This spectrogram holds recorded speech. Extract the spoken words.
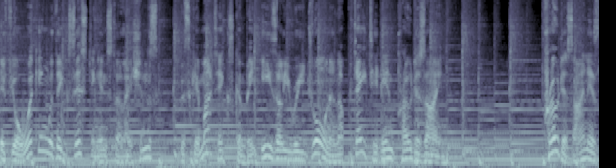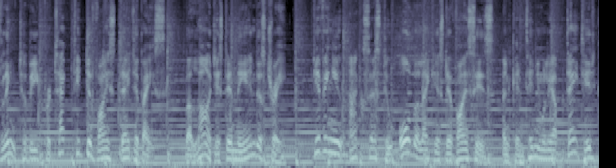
If you're working with existing installations, the schematics can be easily redrawn and updated in ProDesign. ProDesign is linked to the Protected Device Database, the largest in the industry, giving you access to all the latest devices and continually updated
